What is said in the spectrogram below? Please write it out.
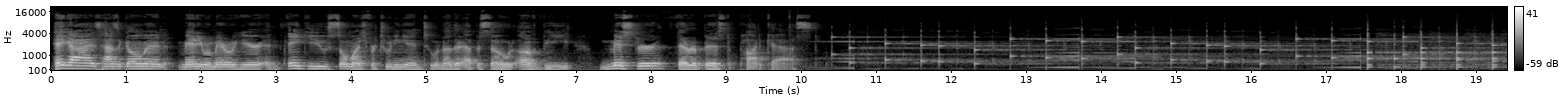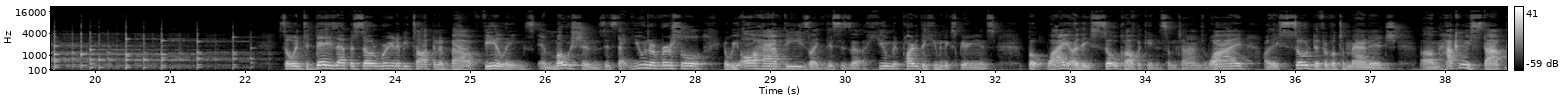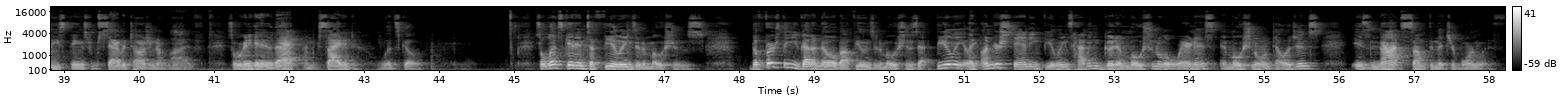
Hey guys, how's it going? Manny Romero here, and thank you so much for tuning in to another episode of the Mr. Therapist Podcast. So, in today's episode, we're going to be talking about feelings, emotions. It's that universal, you know, we all have these, like, this is a human part of the human experience. But why are they so complicated sometimes? Why are they so difficult to manage? Um, how can we stop these things from sabotaging our life? So, we're going to get into that. I'm excited. Let's go. So, let's get into feelings and emotions the first thing you got to know about feelings and emotions is that feeling like understanding feelings having good emotional awareness emotional intelligence is not something that you're born with.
